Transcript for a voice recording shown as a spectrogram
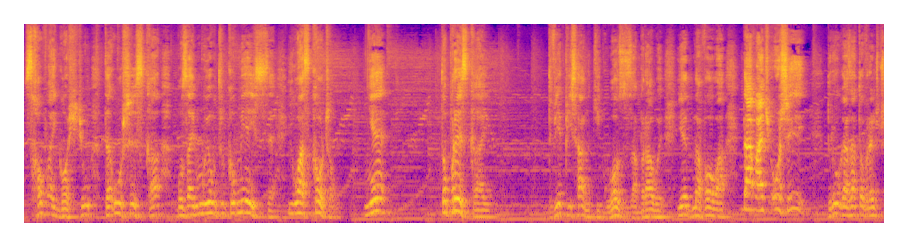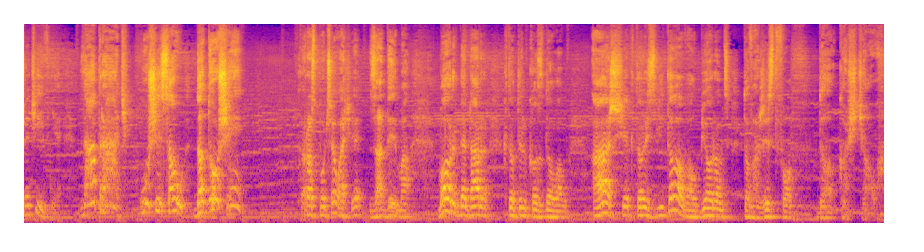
Schowaj gościu te uszyska, bo zajmują tylko miejsce i łaskoczą. Nie? To pryskaj. Dwie pisanki głos zabrały. Jedna woła, dawać uszy! Druga za to wręcz przeciwnie. Zabrać! Uszy są do duszy! Rozpoczęła się zadyma. Mordę dar, kto tylko zdołał. Aż się ktoś zlitował, biorąc towarzystwo do kościoła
